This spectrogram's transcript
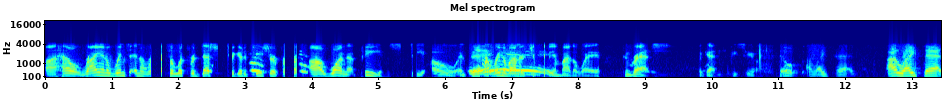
uh, hell, Ryan Wins and Ryan to look for Destiny to get a t-shirt for uh, one PCO. And former Ring of Honor champion, by the way. Congrats again, PCO. Dope. I like that. I like that.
